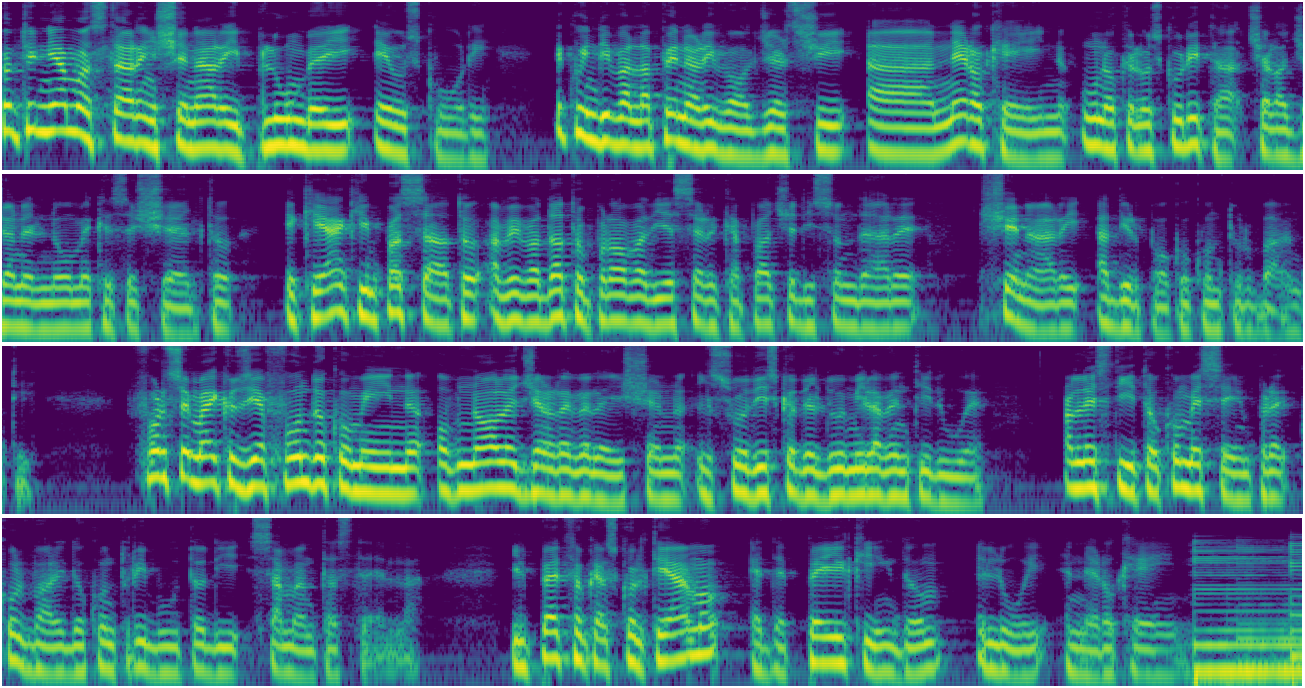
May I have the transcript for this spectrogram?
Continuiamo a stare in scenari plumbei e oscuri e quindi vale la pena rivolgerci a Nero Kane, uno che l'oscurità ce l'ha già nel nome che si è scelto e che anche in passato aveva dato prova di essere capace di sondare scenari a dir poco conturbanti. Forse mai così a fondo come in Of Knowledge and Revelation, il suo disco del 2022, allestito come sempre col valido contributo di Samantha Stella. Il pezzo che ascoltiamo è The Pale Kingdom e lui è Nero Kane.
